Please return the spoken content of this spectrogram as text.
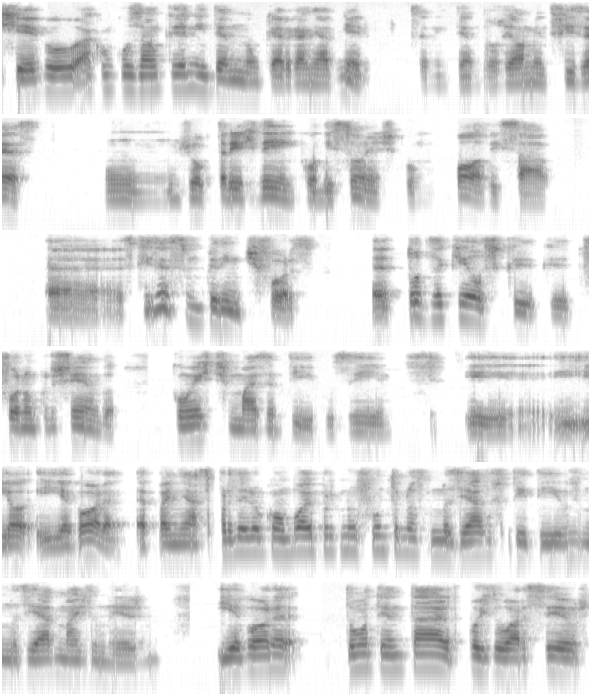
chego à conclusão que a Nintendo não quer ganhar dinheiro. Se a Nintendo realmente fizesse um, um jogo 3D em condições como pode e sabe, ah, se quisesse um bocadinho de esforço, ah, todos aqueles que, que, que foram crescendo com estes mais antigos e, e, e, e agora apanhar-se, perder o comboio porque no fundo tornou-se demasiado repetitivo, demasiado mais do mesmo. E agora estão a tentar, depois do Arceus,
